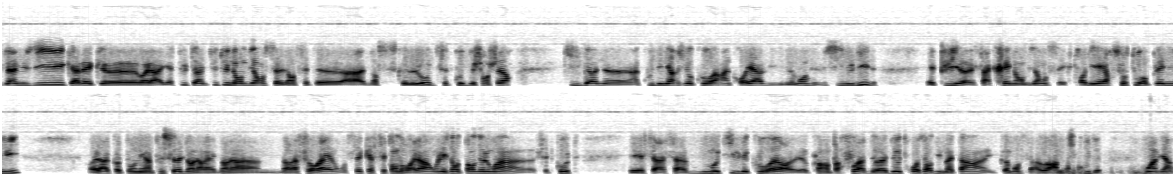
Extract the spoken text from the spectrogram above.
la musique, avec voilà, il y a toute, un, toute une ambiance dans cette, dans ce, le haut de cette côte de Chancheur qui donne un coup d'énergie aux coureurs incroyable, visiblement, c'est ce qu'ils nous disent. Et puis euh, ça crée une ambiance extraordinaire, surtout en pleine nuit. Voilà, quand on est un peu seul dans la, forêt, on sait qu'à cet endroit-là, on les entend de loin, euh, cette côte. Et ça, motive les coureurs euh, quand parfois à 2-3 heures du matin, ils commencent à avoir un petit coup de moins bien.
